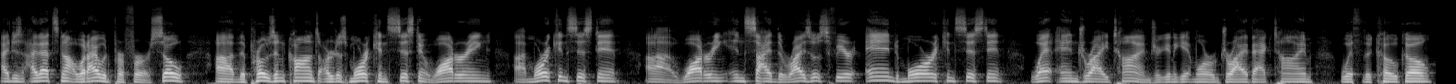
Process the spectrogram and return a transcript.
I just I, that's not what I would prefer. So uh, the pros and cons are just more consistent watering, uh, more consistent uh, watering inside the rhizosphere, and more consistent wet and dry times. You're going to get more dry back time with the cocoa.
